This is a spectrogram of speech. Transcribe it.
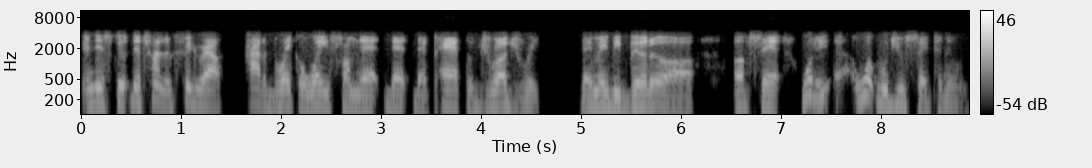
and they're still they're trying to figure out how to break away from that that that path of drudgery. They may be bitter or upset. What do you, what would you say to them?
